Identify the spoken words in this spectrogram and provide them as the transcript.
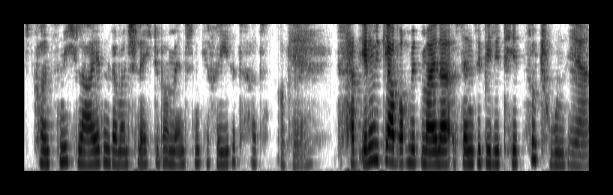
ich konnte es nicht leiden, wenn man schlecht über Menschen geredet hat. Okay. Das hat irgendwie, glaube ich, auch mit meiner Sensibilität zu tun. Ja.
